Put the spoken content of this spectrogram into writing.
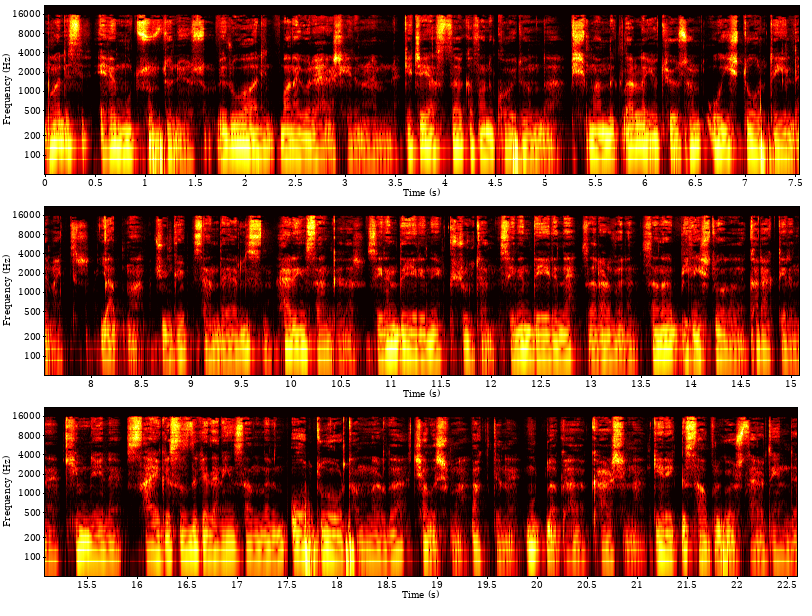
maalesef eve mutsuz dönüyorsun. Ve ruh halin bana göre her şeyden önemli. Gece yastığa kafanı koyduğunda pişmanlıklarla yatıyorsan o iş doğru değil demektir. Yapma. Çünkü sen değerlisin. Her insan kadar senin değerini küçülten, senin değerine zarar veren, Sana bilinçli olarak karakterine, kimliğine saygısızlık eden insanların olduğu ortamlarda çalışma vaktine mutlaka karşına gerekli sabrı gösterdiğinde,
